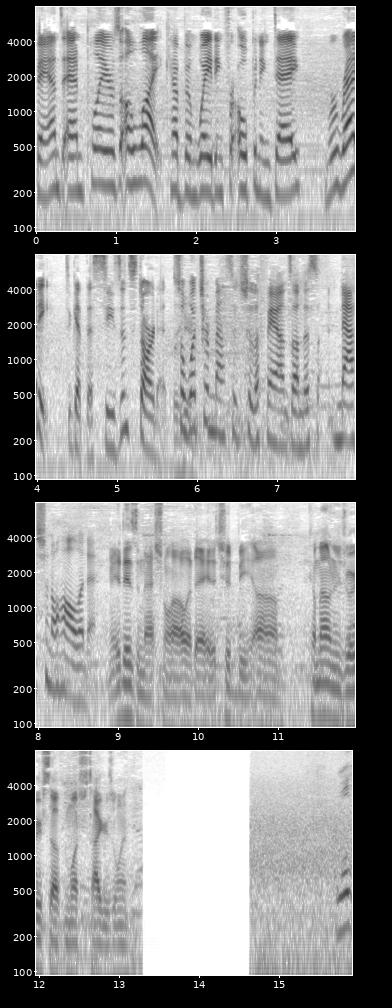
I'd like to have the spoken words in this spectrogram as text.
Fans and players alike have been waiting for opening day. We're ready to get this season started. So, what's your message to the fans on this national holiday? It is a national holiday. It should be. Um, come out and enjoy yourself and watch the Tigers win. Well,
